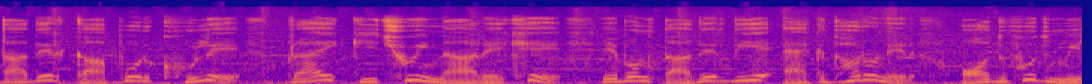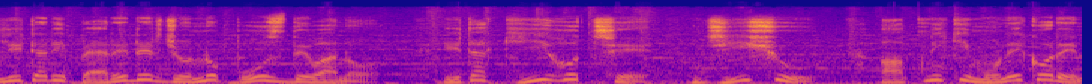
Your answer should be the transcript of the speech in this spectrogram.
তাদের কাপড় খুলে প্রায় কিছুই না রেখে এবং তাদের দিয়ে এক ধরনের অদ্ভুত মিলিটারি প্যারেডের জন্য পোজ দেওয়ানো। এটা কি হচ্ছে? যিশু আপনি কি মনে করেন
